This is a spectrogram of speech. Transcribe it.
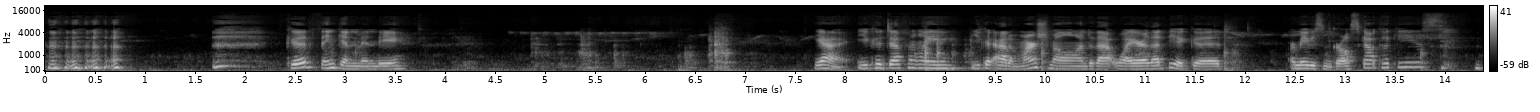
Good thinking, Mindy. Yeah, you could definitely, you could add a marshmallow onto that wire. That'd be a good, or maybe some Girl Scout cookies.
